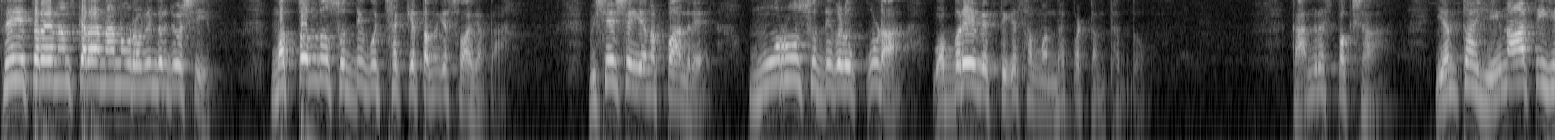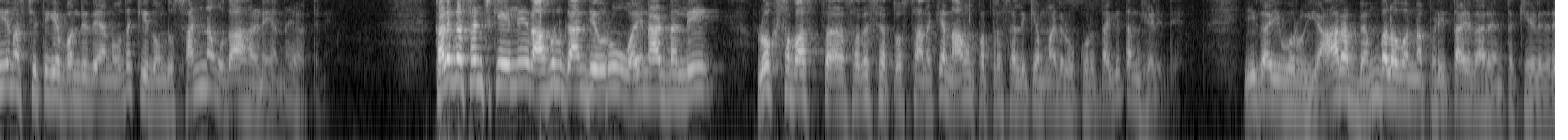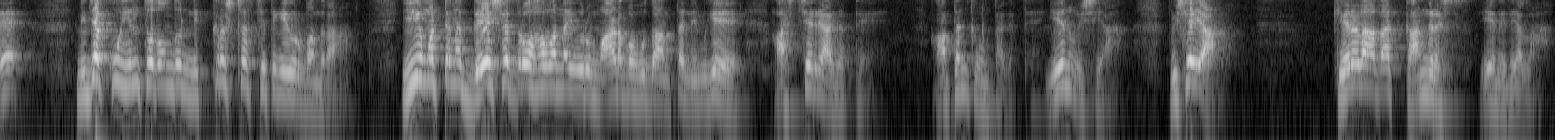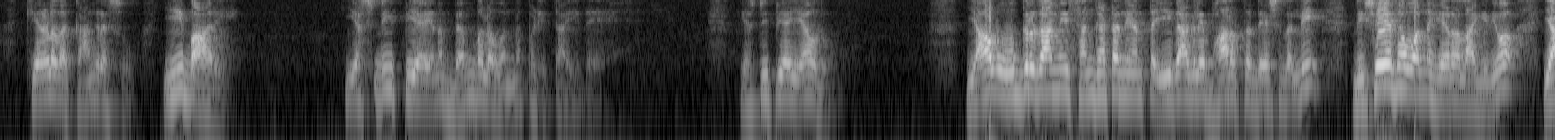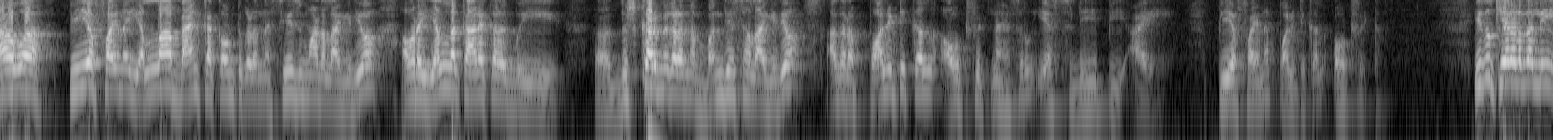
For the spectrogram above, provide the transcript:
ಸ್ನೇಹಿತರೆ, ನಮಸ್ಕಾರ. ನಾನು ರವೀಂದ್ರ ಜೋಶಿ. ಮತ್ತೊಂದು ಸುದ್ದಿಗುಚ್ಛಕ್ಕೆ ತಮಗೆ ಸ್ವಾಗತ. ವಿಶೇಷ ಏನಪ್ಪಾ ಅಂದರೆ, ಮೂರೂ ಸುದ್ದಿಗಳು ಕೂಡ ಒಬ್ಬರೇ ವ್ಯಕ್ತಿಗೆ ಸಂಬಂಧಪಟ್ಟಂಥದ್ದು. ಕಾಂಗ್ರೆಸ್ ಪಕ್ಷ ಎಂಥ ಹೀನಾತಿಹೀನ ಸ್ಥಿತಿಗೆ ಬಂದಿದೆ ಅನ್ನೋದಕ್ಕೆ ಇದೊಂದು ಸಣ್ಣ ಉದಾಹರಣೆಯನ್ನು ಹೇಳ್ತೀನಿ. ಕಳೆದ ಸಂಚಿಕೆಯಲ್ಲಿ ರಾಹುಲ್ ಗಾಂಧಿಯವರು ವಯನಾಡ್ನಲ್ಲಿ ಲೋಕಸಭಾ ಸದಸ್ಯತ್ವ ಸ್ಥಾನಕ್ಕೆ ನಾಮಪತ್ರ ಸಲ್ಲಿಕೆ ಮಾಡಿರುವ ಕುರಿತಾಗಿ ತಮಗೆ ಹೇಳಿದ್ದೆ. ಈಗ ಇವರು ಯಾರ ಬೆಂಬಲವನ್ನು ಪಡಿತಾ ಇದ್ದಾರೆ ಅಂತ ಕೇಳಿದರೆ, ನಿಜಕ್ಕೂ ಇಂಥದೊಂದು ನಿಕೃಷ್ಟ ಸ್ಥಿತಿಗೆ ಇವರು ಬಂದ್ರ. ಈ ಮಟ್ಟಿನ ದೇಶದ್ರೋಹವನ್ನು ಇವರು ಮಾಡಬಹುದಾ ಅಂತ ನಿಮಗೆ ಆಶ್ಚರ್ಯ ಆಗತ್ತೆ, ಆತಂಕ ಉಂಟಾಗತ್ತೆ. ಏನು ವಿಷಯ? ವಿಷಯ, ಕೇರಳದ ಕಾಂಗ್ರೆಸ್ ಏನಿದೆಯಲ್ಲ, ಕೇರಳದ ಕಾಂಗ್ರೆಸ್ಸು ಈ ಬಾರಿ ಎಸ್ ಡಿ ಪಿ ಐನ ಬೆಂಬಲವನ್ನು ಪಡಿತಾ ಇದೆ. ಎಸ್ ಡಿ ಪಿ ಐ ಯಾವುದು? ಯಾವ ಉಗ್ರಗಾಮಿ ಸಂಘಟನೆ ಅಂತ ಈಗಾಗಲೇ ಭಾರತ ದೇಶದಲ್ಲಿ ನಿಷೇಧವನ್ನು ಹೇರಲಾಗಿದೆಯೋ, ಯಾವ ಪಿ ಎಫ್ ಐನ ಎಲ್ಲ ಬ್ಯಾಂಕ್ ಅಕೌಂಟ್ಗಳನ್ನು ಸೀಸ್ ಮಾಡಲಾಗಿದೆಯೋ, ಅವರ ಎಲ್ಲ ಕಾರ್ಯಕರ್ ಈ ದುಷ್ಕರ್ಮಿಗಳನ್ನು ಬಂಧಿಸಲಾಗಿದೆಯೋ, ಅದರ ಪಾಲಿಟಿಕಲ್ ಔಟ್ಫಿಟ್ನ ಹೆಸರು S D P I P F ಐನ ಪಾಲಿಟಿಕಲ್ ಔಟ್ಫಿಟ್ ಇದು ಕೇರಳದಲ್ಲಿ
